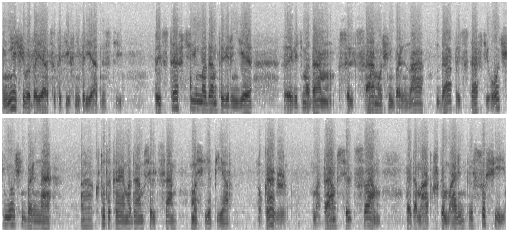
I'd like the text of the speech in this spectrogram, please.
нечего бояться таких неприятностей. Представьте, мадам Тавернье, э, ведь мадам Сальцам очень больна, да, представьте, очень-очень больна. А кто такая мадам Сельцам, мосье Пьер? Ну как же, мадам Сельцам, это матушка маленькой Софии.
